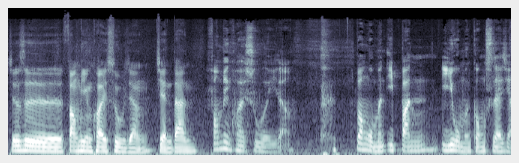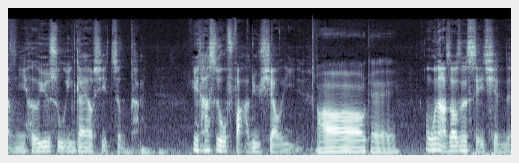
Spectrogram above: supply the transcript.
就是方便快速这样简单。方便快速而已啦。不然我们一般以我们公司来讲，你合约书应该要写正楷，因为它是有法律效力的。哦 OK，我哪知道这是谁签的？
